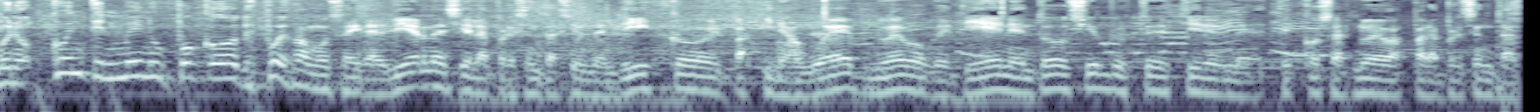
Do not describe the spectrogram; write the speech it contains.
Bueno, cuéntenme un poco, después vamos a ir al viernes y a la presentación del disco, el página web nuevo que tienen, todo, siempre ustedes tienen este, cosas nuevas para presentar.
